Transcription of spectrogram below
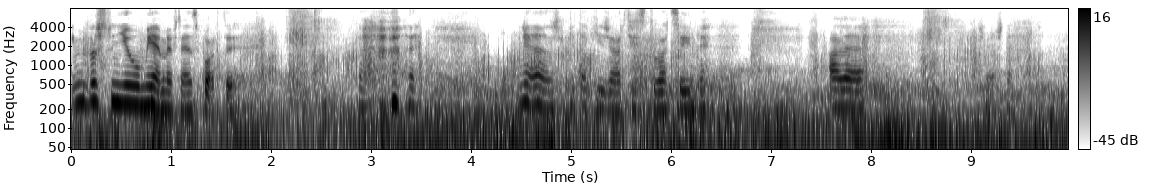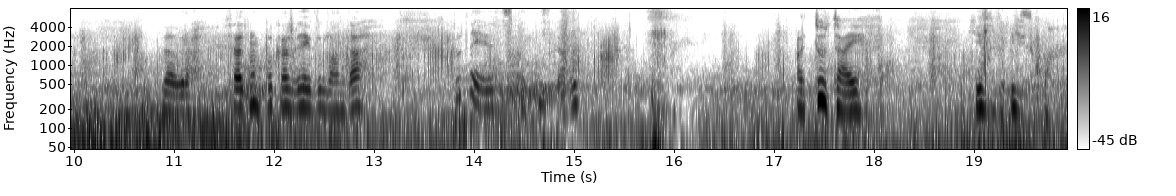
I my po prostu nie umiemy w ten sporty. nie no, taki, żarcie sytuacyjny. Ale śmieszne. Dobra, teraz wam pokażę jak wygląda. Tutaj jest skokówka. A tutaj jest blisko.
